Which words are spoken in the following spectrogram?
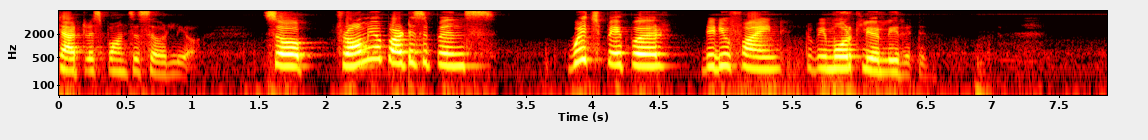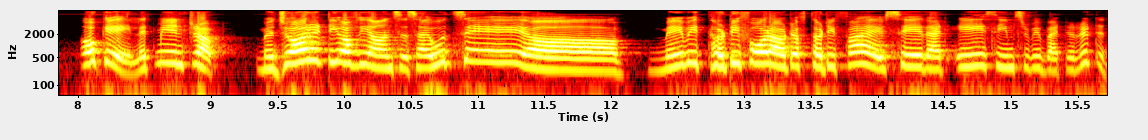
chat responses earlier. So, from your participants, which paper did you find to be more clearly written? Okay, let me interrupt majority of the answers, I would say uh, maybe 34 out of 35 say that A seems to be better written.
